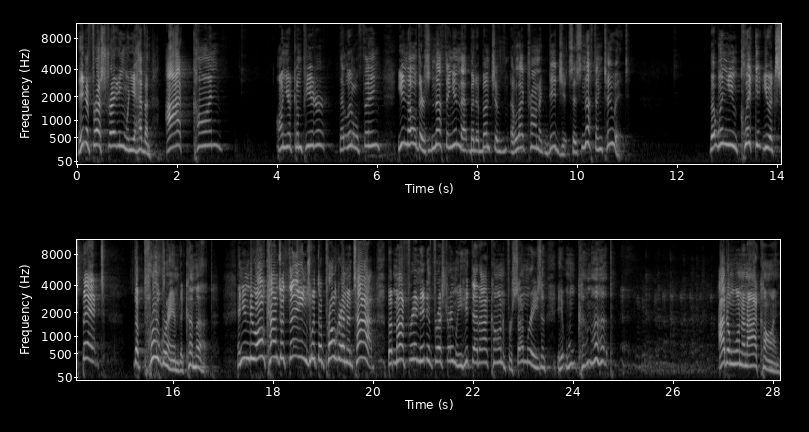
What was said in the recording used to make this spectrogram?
Isn't it frustrating when you have an icon on your computer, that little thing, you know there's nothing in that but a bunch of electronic digits. There's nothing to it. But when you click it, you expect the program to come up. And you can do all kinds of things with the program and type. But my friend, isn't it frustrating when you hit that icon and for some reason it won't come up? I don't want an icon.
